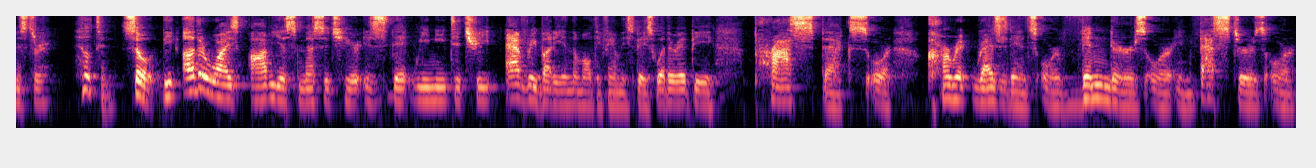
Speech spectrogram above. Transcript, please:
Mr. Hilton. So the otherwise obvious message here is that we need to treat everybody in the multifamily space, whether it be prospects or current residents or vendors or investors or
